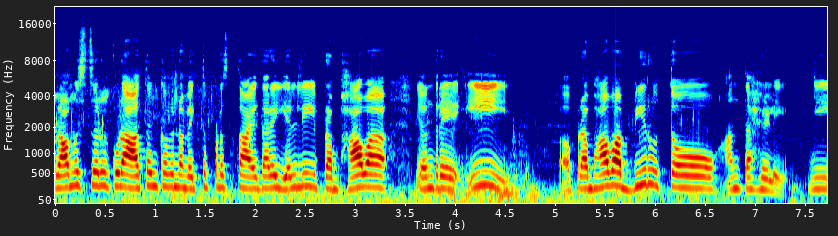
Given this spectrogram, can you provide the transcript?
ಗ್ರಾಮಸ್ಥರು ಕೂಡ ಆತಂಕವನ್ನು ವ್ಯಕ್ತಪಡಿಸ್ತಾ ಇದ್ದಾರೆ. ಎಲ್ಲಿ ಪ್ರಭಾವ ಅಂದರೆ ಈ ಪ್ರಭಾವ ಬೀರುತ್ತೋ ಅಂತ ಹೇಳಿ, ಈ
